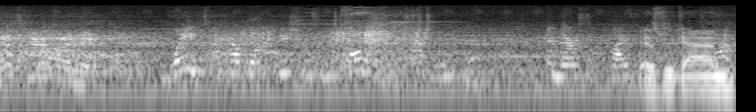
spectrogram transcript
Let's get out of here. Wait, I have more patients in the hallway. We can't leave them. And there are supplies. Yes, we can.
